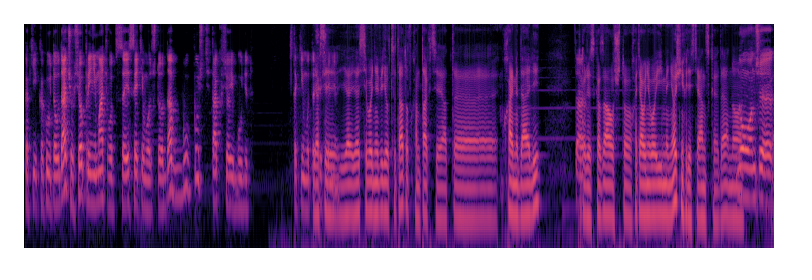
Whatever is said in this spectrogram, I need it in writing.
какие, какую-то удачу, все принимать вот с, с этим вот, что да, пусть так все и будет. С таким вот ощущением. Я, я, я сегодня видел цитату ВКонтакте от э, Мухаммеда Али, так. который сказал, что, хотя у него имя не очень христианское, да, но... Ну, он же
